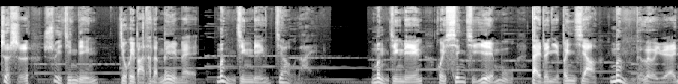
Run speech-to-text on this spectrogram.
这时，睡精灵。就会把他的妹妹梦精灵叫来，梦精灵会掀起夜幕，带着你奔向梦的乐园。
